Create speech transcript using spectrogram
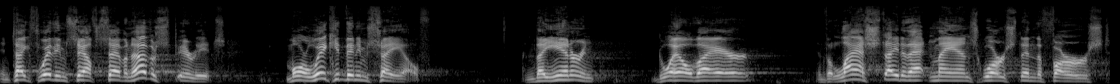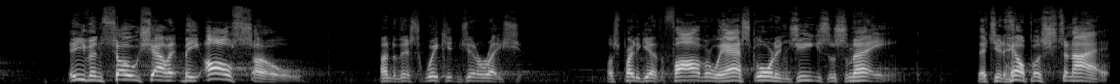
and taketh with himself seven other spirits more wicked than himself. And they enter and dwell there. And the last state of that man's worse than the first. Even so shall it be also under this wicked generation. Let's pray together. Father, we ask, Lord, in Jesus' name, that you'd help us tonight.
